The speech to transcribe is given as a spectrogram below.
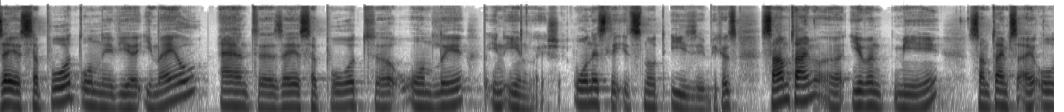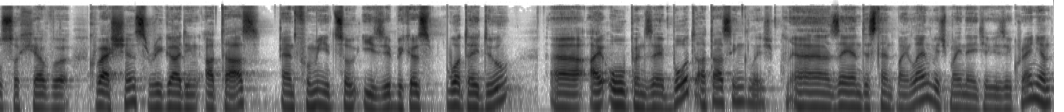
their support only via email and uh, they support uh, only in English. Honestly, it's not easy because sometimes, uh, even me, sometimes I also have questions regarding ATAS and for me, it's so easy because what I do, Uh, I open the bot Atas English. Uh, they understand my language. My native is Ukrainian,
